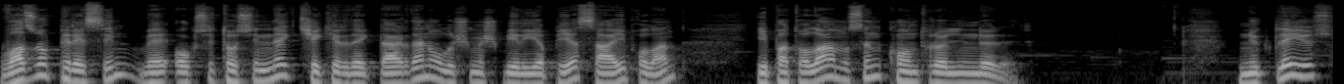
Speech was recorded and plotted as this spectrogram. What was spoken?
Vazopresin ve oksitosinde çekirdeklerden oluşmuş bir yapıya sahip olan hipotalamusun kontrolündedir. Nucleus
